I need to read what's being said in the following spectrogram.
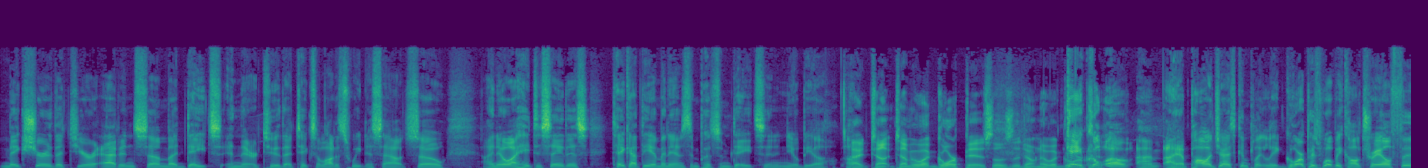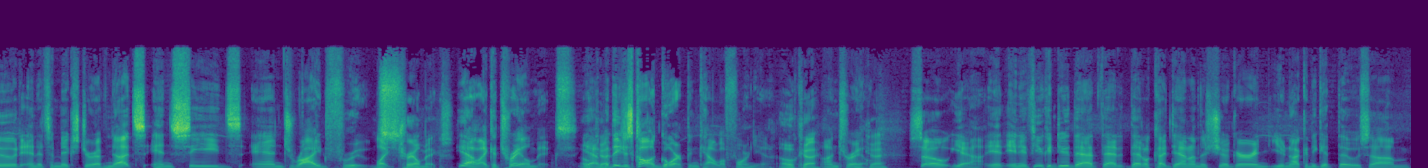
make sure that you're adding some uh, dates in there too. That takes a lot of sweetness out. So I know I hate to say this, take out the M and M's and put some dates in, and you'll be a. a All right, tell, tell me what Gorp is. Those that don't know what Gorp Okay, is. oh, um, I apologize completely. Gorp is what we call trail food, and it's a mixture of nuts and seeds and dried fruits. like trail mix. yeah, like a trail mix. Yeah, Okay. but they just call it Gorp in California. Okay. on trail. Okay. So yeah, and, and if you could do that, that that'll cut down on the sugar, and you're not going to get those um,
